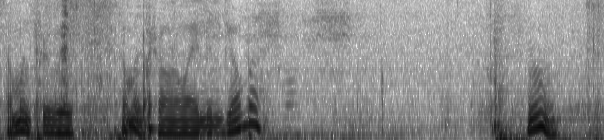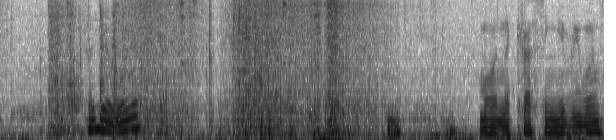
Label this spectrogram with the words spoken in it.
Someone threw a... Someone's throwing away a little jumper. Hmm. I don't want it. Mind the cussing everyone.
